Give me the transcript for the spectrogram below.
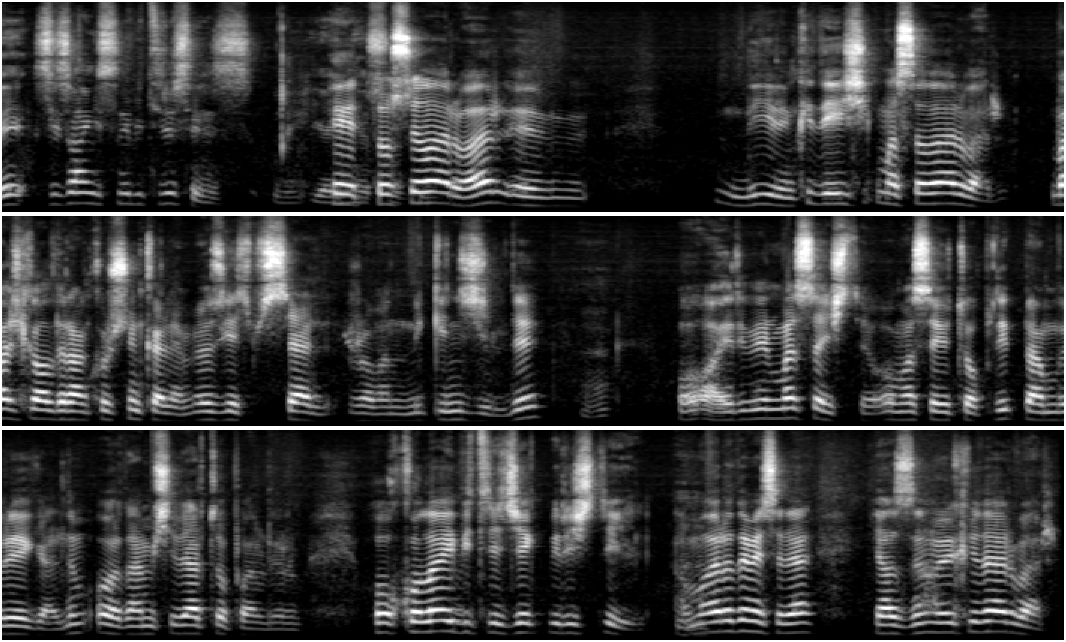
Ve siz hangisini bitirirseniz bunu yayınlıyorsunuz. Evet dosyalar var. Ee, diyelim ki değişik masalar var. Baş kaldıran kurşun kalem özgeçmişsel romanın ikinci cildi. O ayrı bir masa işte. O masayı toplayıp ben buraya geldim. Oradan bir şeyler toparlıyorum. O kolay bitecek bir iş değil. Ama arada mesela yazdığım öyküler var.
